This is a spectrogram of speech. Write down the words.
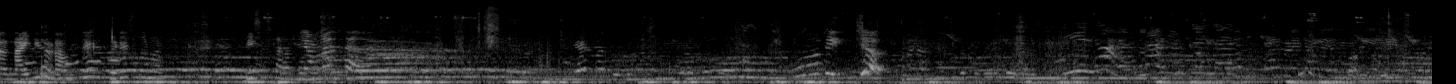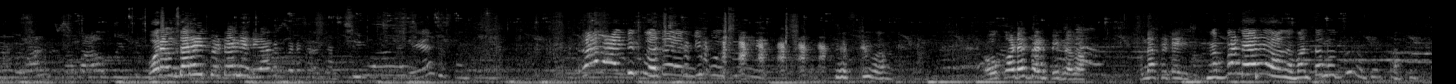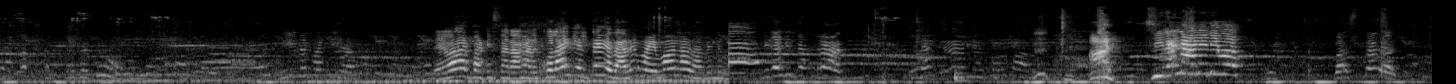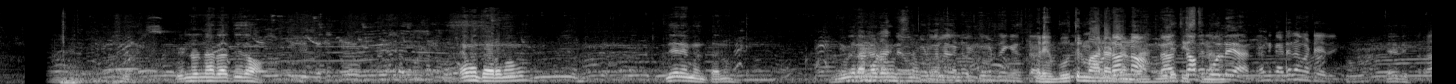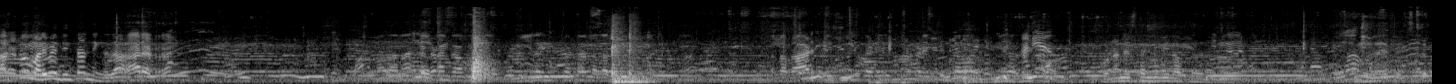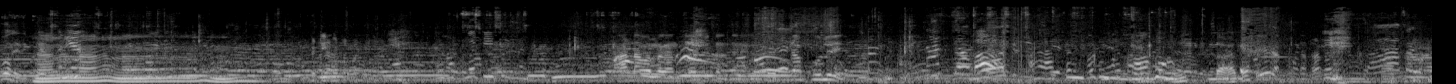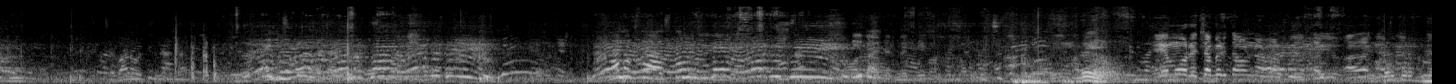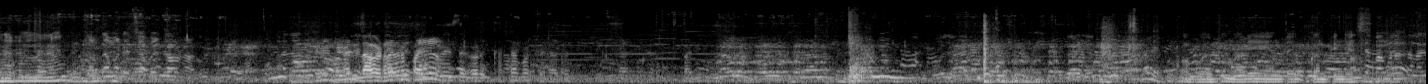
నేను నైన్టీన్ అంతే? పెట్టేస్తాను ఒరే ఉందరా ఇది పెట్టాను ఇది కాక ఒకటే పెడితే కదా. ఉన్న పెట్టే ఎవరు పట్టిస్తారు? అక్కడ కులాయికి వెళ్తే కదా అదే మా ఏమన్నా వీళ్ళు చీర రెండున్నర తీద్దాం ఏమంటారు మామ? నేనేమంటాను? అరే బూతులు మాట్లాడుతున్నా వీడియో తీస్తున్నా. కొననిస్తానికి వీలు అవుతుంది. ఆడ వల్ల కానీ పూలి ఏమో రెచ్చ పెడతా ఉన్నాడు రెచ్చ పెడతా ఉన్నాడు Oh, gue itu yang bukan pinjaman.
